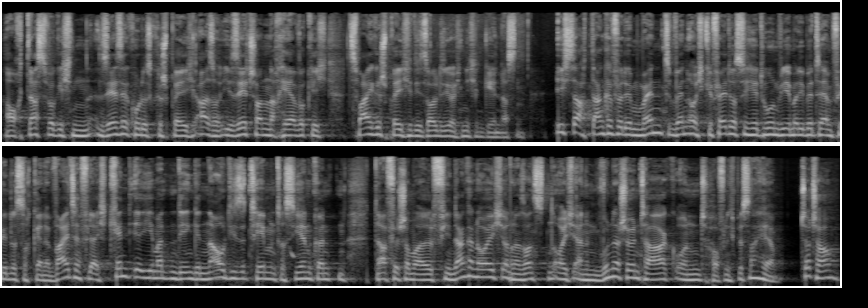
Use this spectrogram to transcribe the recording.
Auch das wirklich ein sehr, sehr cooles Gespräch. Also, ihr seht schon nachher wirklich zwei Gespräche, die solltet ihr euch nicht entgehen lassen. Ich sage danke für den Moment. Wenn euch gefällt, was wir hier tun, wie immer die Bitte empfehlen uns doch gerne weiter. Vielleicht kennt ihr jemanden, den genau diese Themen interessieren könnten. Dafür schon mal vielen Dank an euch und ansonsten euch einen wunderschönen Tag und hoffentlich bis nachher. Ciao, ciao.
